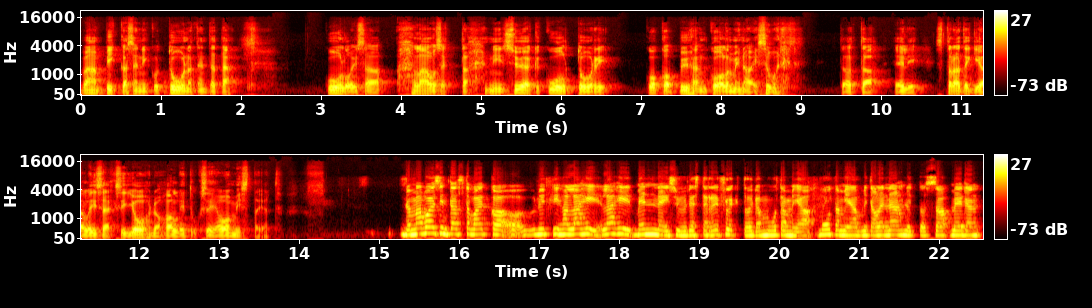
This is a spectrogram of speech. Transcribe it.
Vähän pikkasen niin kuin tuunaten tätä kuuluisaa lausetta, niin syökö kulttuuri koko pyhän kolminaisuuden? Tota, eli strategian lisäksi johdon, hallituksen ja omistajat. No mä voisin tästä vaikka nyt ihan lähi, lähimenneisyydestä reflektoida muutamia, muutamia, mitä olen nähnyt tuossa meidän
